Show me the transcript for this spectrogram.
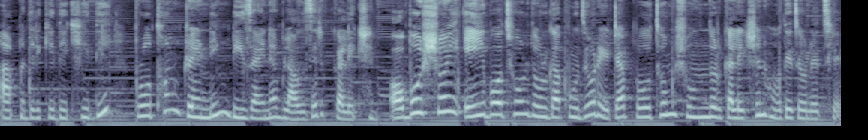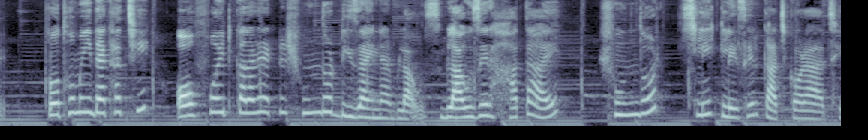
আপনাদেরকে দেখিয়ে দিই প্রথম ট্রেন্ডিং ডিজাইনার ব্লাউজের কালেকশন অবশ্যই এই বছর দুর্গাপুজোর এটা প্রথম সুন্দর কালেকশন হতে চলেছে। প্রথমেই দেখাচ্ছি অফ হোয়াইট কালারের একটা সুন্দর ডিজাইনার ব্লাউজ। ব্লাউজের হাতায় সুন্দর স্লিক লেসের কাজ করা আছে।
